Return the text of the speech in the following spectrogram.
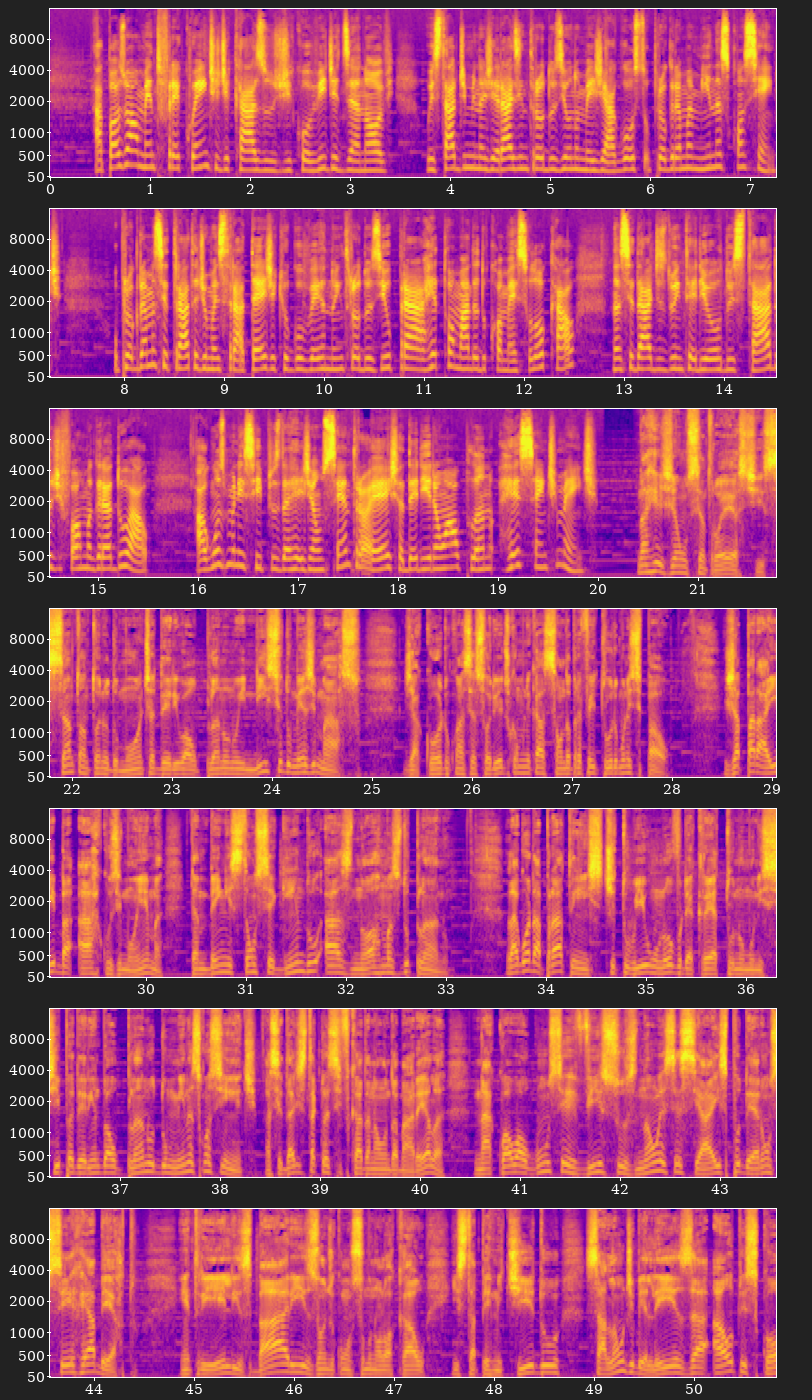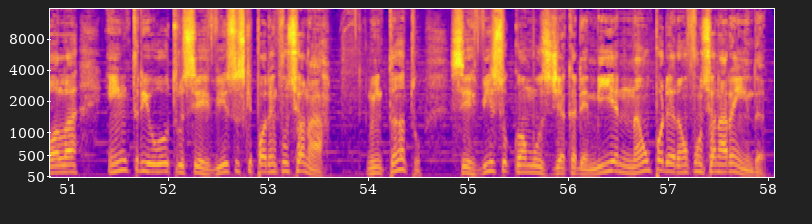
Após o aumento frequente de casos de Covid-19, o Estado de Minas Gerais introduziu no mês de agosto o programa Minas Consciente. O programa se trata de uma estratégia que o governo introduziu para a retomada do comércio local nas cidades do interior do estado de forma gradual. Alguns municípios da região centro-oeste aderiram ao plano recentemente. Na região centro-oeste, Santo Antônio do Monte aderiu ao plano no início do mês de março, de acordo com a assessoria de comunicação da Prefeitura Municipal. Já Paraíba, Arcos e Moema também estão seguindo as normas do plano. Lagoa da Prata instituiu um novo decreto no município aderindo ao plano do Minas Consciente. A cidade está classificada na onda amarela, na qual alguns serviços não essenciais puderam ser reabertos entre eles bares onde o consumo no local está permitido, salão de beleza, autoescola, entre outros serviços que podem funcionar. No entanto, serviços como os de academia não poderão funcionar ainda.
